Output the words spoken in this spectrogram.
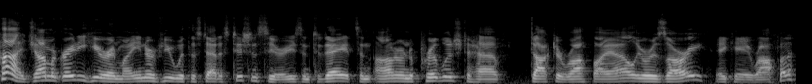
Hi, John McGready here in my interview with the Statistician series, and today it's an honor and a privilege to have Dr. Rafael Irizarry, aka Rafa,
